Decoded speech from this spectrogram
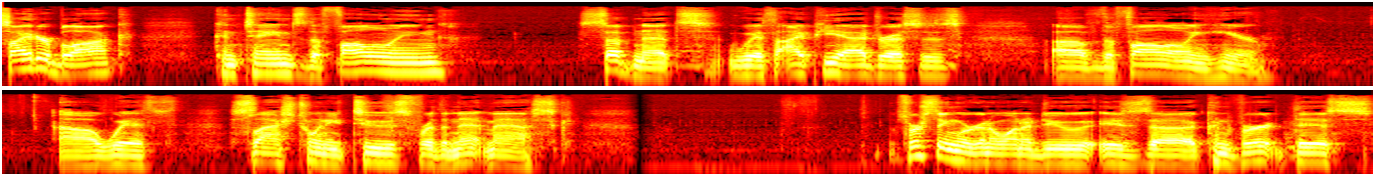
CIDR block contains the following subnets with IP addresses of the following here uh, with slash 22s for the net mask. The First thing we're going to want to do is uh, convert this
